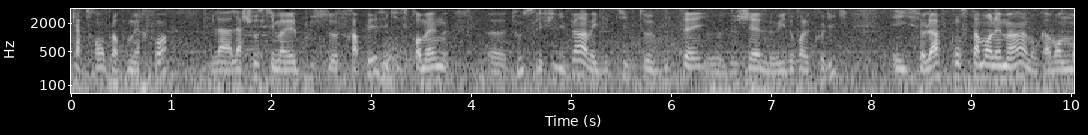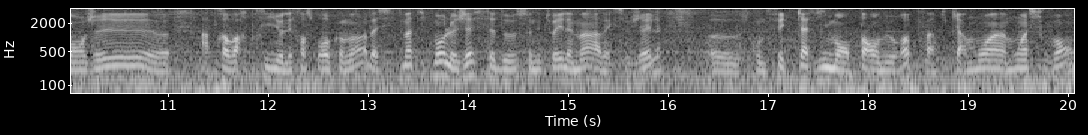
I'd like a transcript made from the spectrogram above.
4 ans pour la première fois, la, chose qui m'avait le plus frappé, c'est qu'ils se promènent euh, tous, les Philippins, avec des petites bouteilles de gel hydroalcoolique et ils se lavent constamment les mains, donc avant de manger, euh, après avoir pris euh, les transports en commun, bah, systématiquement le geste c'est de se nettoyer les mains avec ce gel, euh, ce qu'on ne fait quasiment pas en Europe, enfin en tout cas moins, moins souvent.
